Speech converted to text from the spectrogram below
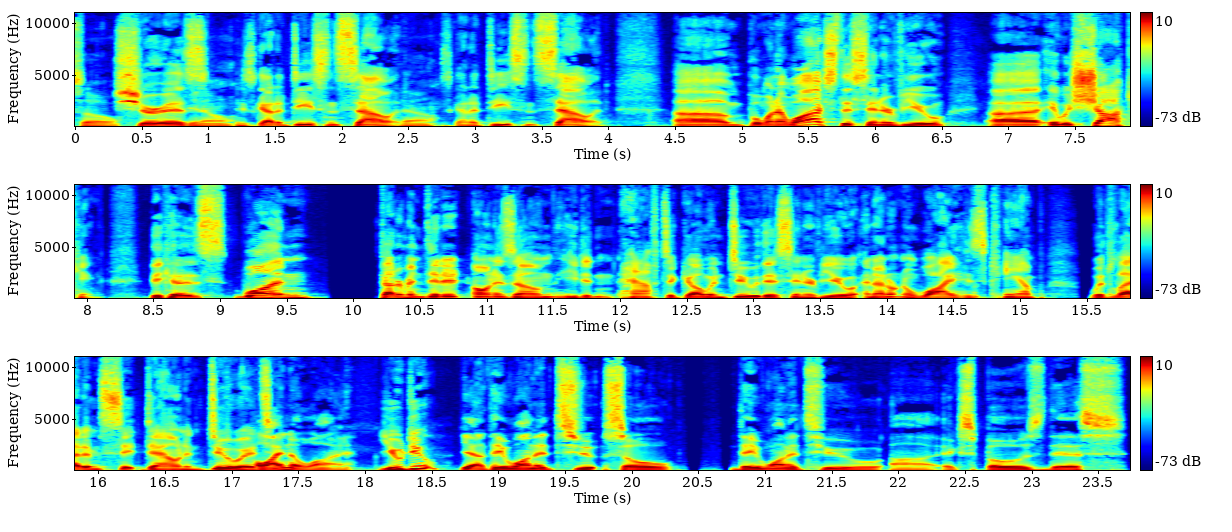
So Sure is. You know. He's got a decent salad. Yeah. He's got a decent salad. Um, but when I watched this interview, uh, it was shocking because one, Fetterman did it on his own. He didn't have to go and do this interview, and I don't know why his camp would let him sit down and do it. Oh, I know why. you do? Yeah, they wanted to. So they wanted to uh, expose this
